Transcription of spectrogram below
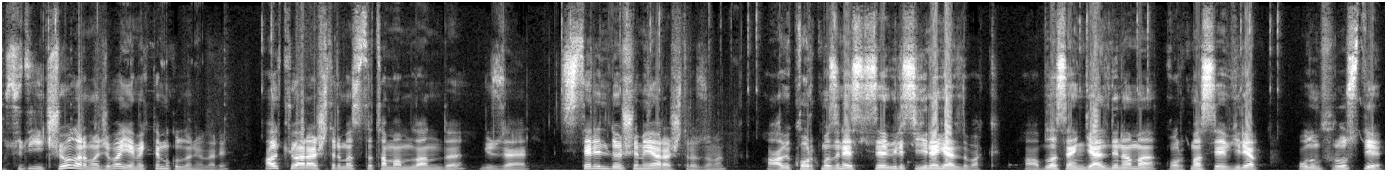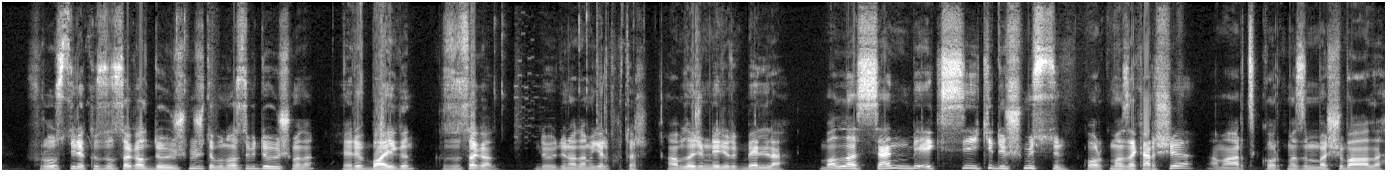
Bu sütü içiyorlar mı acaba yemekte mi kullanıyorlar ya? Akü araştırması da tamamlandı. Güzel. Steril döşemeyi araştır o zaman. Abi Korkmaz'ın eski sevgilisi yine geldi bak. Abla sen geldin ama Korkmaz sevgili yap. Oğlum Frosty. Frosty ile Kızıl Sakal dövüşmüş de bu nasıl bir dövüşme lan? Herif baygın. Kızıl Sakal. Dövdüğün adamı gel kurtar. Ablacım ne diyorduk Bella. Valla sen bir eksi iki düşmüşsün Korkmaz'a karşı ama artık Korkmaz'ın başı bağlı.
